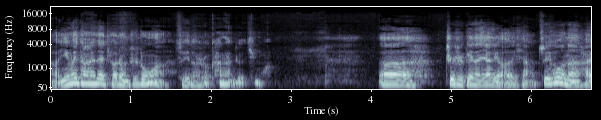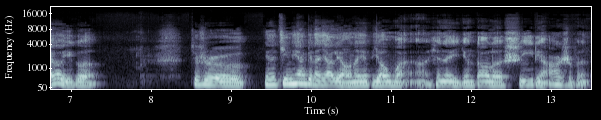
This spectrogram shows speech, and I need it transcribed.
啊，因为它还在调整之中啊，所以到时候看看这个情况。呃，这是跟大家聊一下。最后呢，还有一个，就是因为今天跟大家聊呢也比较晚啊，现在已经到了十一点二十分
